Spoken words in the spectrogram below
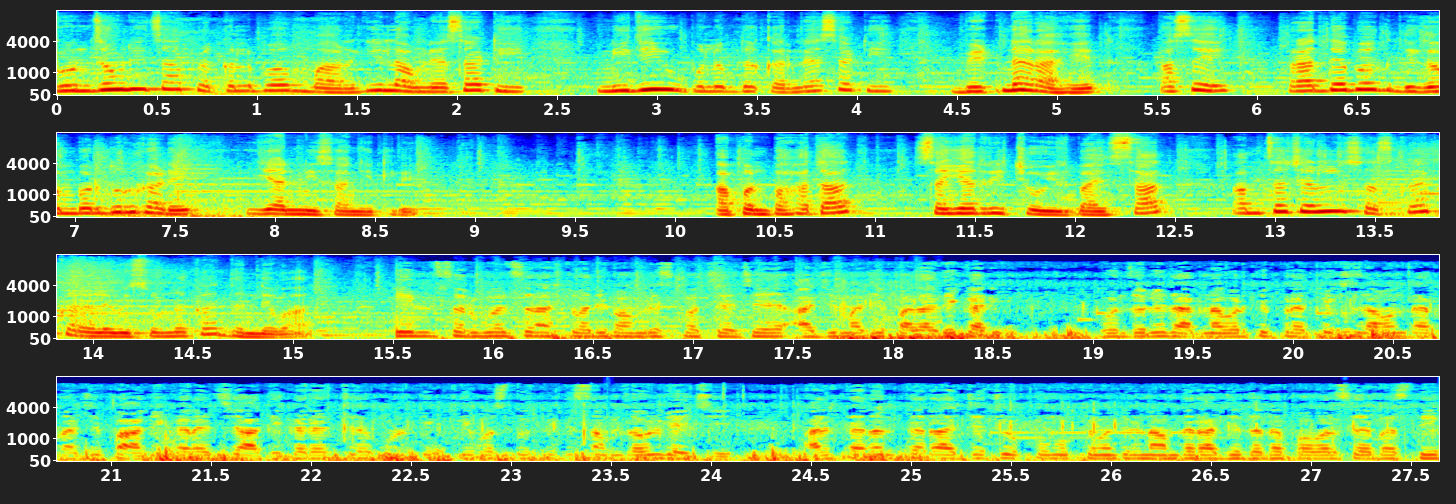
गुंजवणीचा प्रकल्प मार्गी लावण्यासाठी निधी उपलब्ध करण्यासाठी भेटणार आहेत असे प्राध्यापक दिगंबर दुर्गाडे यांनी सांगितले. आपण पाहतात सह्याद्री चोवीस बाय सात आमचा चॅनल सबस्क्राईब करायला विसरू नका. धन्यवाद. सर्वच राष्ट्रवादी काँग्रेस पक्षाचे आजी माजी पदाधिकारी गुंजवणी धरणावरती प्रत्यक्ष लावून धरणाची पाहणी करायची अधिकाऱ्यांच्या कृती वस्तुस्थिती समजावून घ्यायची आणि त्यानंतर राज्याचे उपमुख्यमंत्री नामदार अजितदादा पवार साहेब असतील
